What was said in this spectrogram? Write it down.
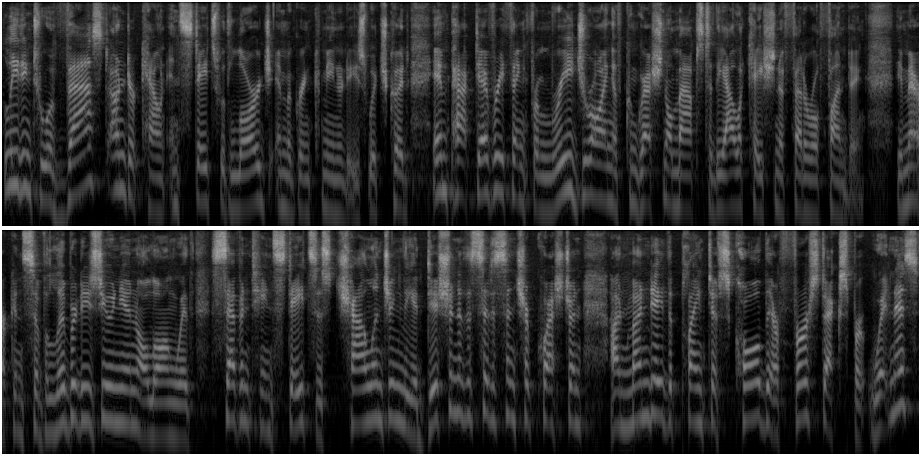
leading to a vast undercount in states with large immigrant communities, which could impact everything from redrawing of congressional maps to the allocation of federal funding. The American Civil Liberties Union, along with 17 states is challenging the addition of the citizenship question. On Monday, the plaintiffs called their first expert witness,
